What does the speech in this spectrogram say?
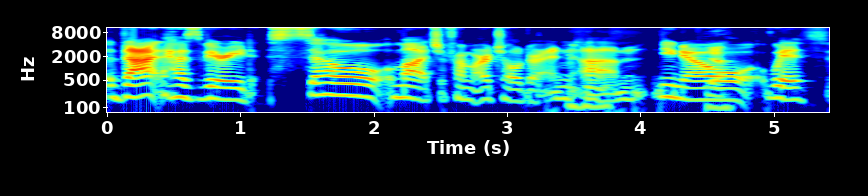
that has varied so much from our children. Um, you know, with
